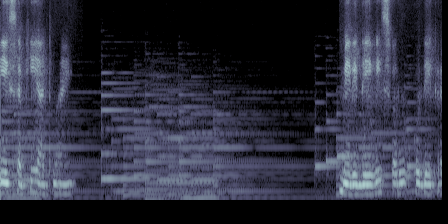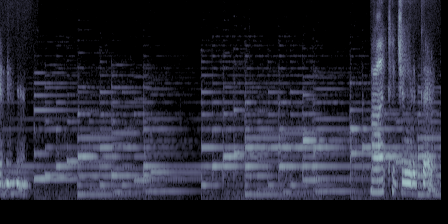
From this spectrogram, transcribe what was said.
ये सभी आत्माएँ मेरे देवी स्वरूप को देख रहे हैं। हाथ जोड़कर।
